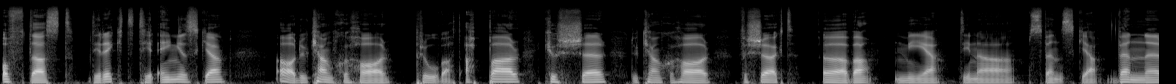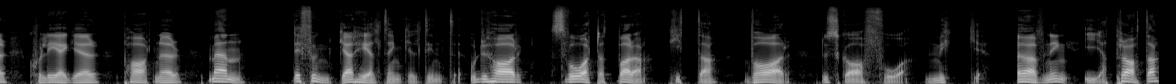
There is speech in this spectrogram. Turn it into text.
oftast direkt till engelska. Ja, du kanske har provat appar, kurser, du kanske har försökt öva med dina svenska vänner, kollegor, partner men det funkar helt enkelt inte. Och du har svårt att bara hitta var du ska få mycket övning i att prata.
